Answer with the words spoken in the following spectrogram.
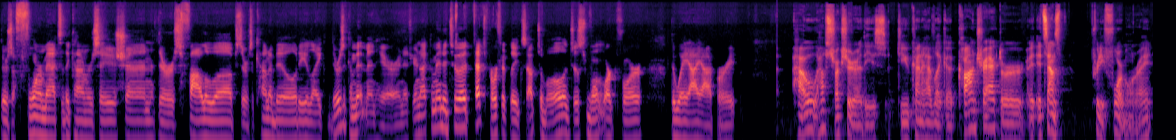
There's a format to the conversation. There's follow ups. There's accountability. Like there's a commitment here, and if you're not committed to it, that's perfectly acceptable. It just won't work for the way I operate. How how structured are these? Do you kind of have like a contract, or it sounds pretty formal, right?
